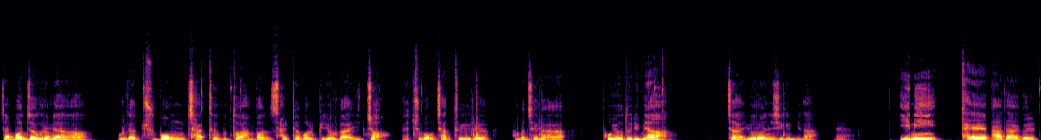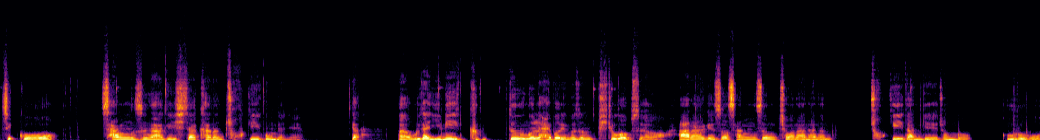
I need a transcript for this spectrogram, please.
자, 먼저 그러면 우리가 주봉 차트부터 한번 살펴볼 필요가 있죠. 네, 주봉 차트를 한번 제가 보여드리면 자, 이런 식입니다. 네. 이미 대바닥을 찍고 상승하기 시작하는 초기 국면이에요. 그러니까 아, 우리가 이미 급등을 해버린 것은 필요가 없어요. 하락에서 상승 전환하는 초기 단계의 종목으로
